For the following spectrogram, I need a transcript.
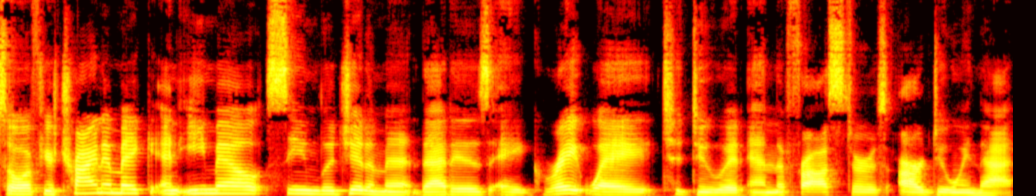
So if you're trying to make an email seem legitimate, that is a great way to do it. And the fraudsters are doing that.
